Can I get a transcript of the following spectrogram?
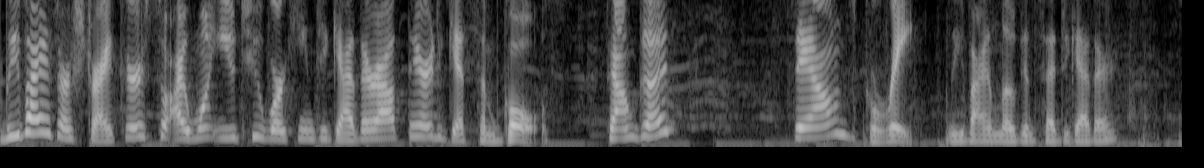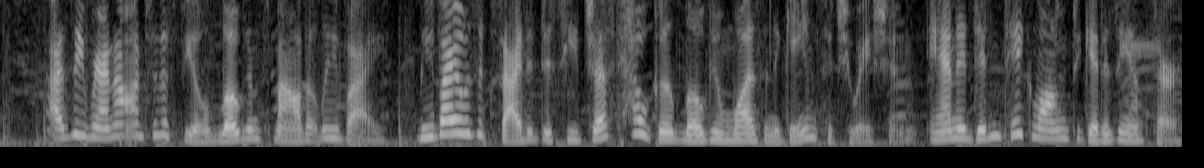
Levi is our striker, so I want you two working together out there to get some goals. Sound good? Sounds great, Levi and Logan said together. As they ran out onto the field, Logan smiled at Levi. Levi was excited to see just how good Logan was in a game situation, and it didn't take long to get his answer.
